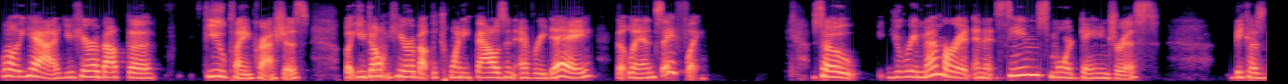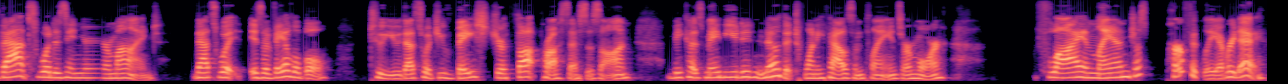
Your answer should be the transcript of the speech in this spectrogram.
Well yeah you hear about the few plane crashes but you don't hear about the 20,000 every day that land safely. So you remember it and it seems more dangerous because that's what is in your mind. That's what is available to you. That's what you've based your thought processes on because maybe you didn't know that 20,000 planes or more fly and land just perfectly every day.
